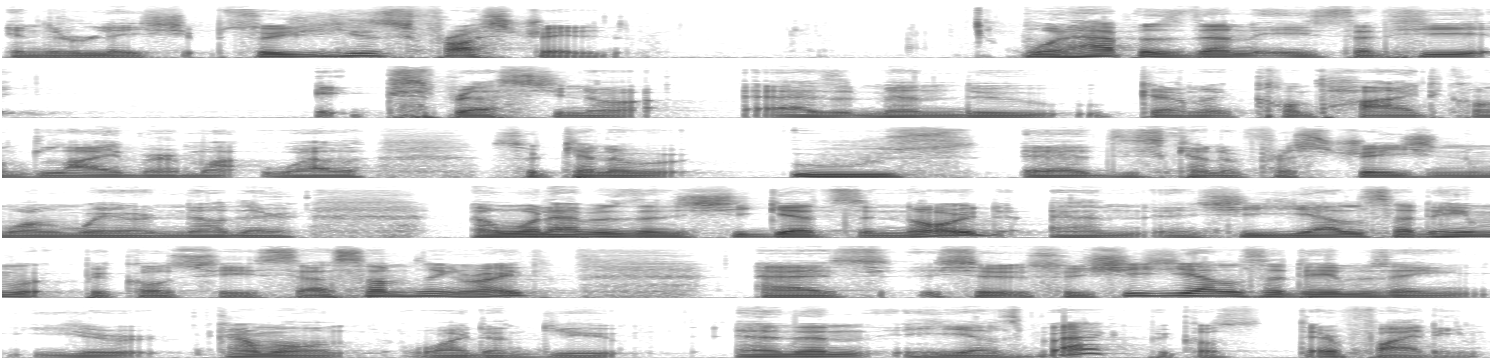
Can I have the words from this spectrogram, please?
in the relationship, so he's frustrated. What happens then is that he express, you know, as men do, kind of can't hide, can't lie very well, so kind of ooze uh, this kind of frustration one way or another. And what happens then? She gets annoyed and, and she yells at him because she says something, right? As she, so she yells at him saying, "You're come on, why don't you?" And then he yells back because they're fighting.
